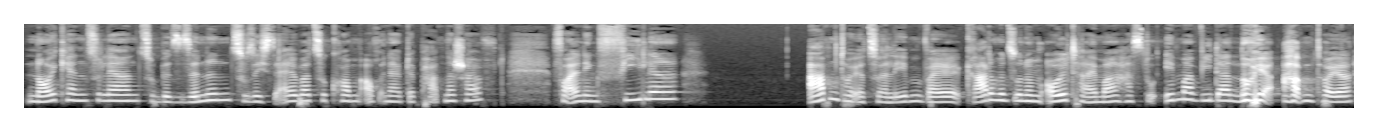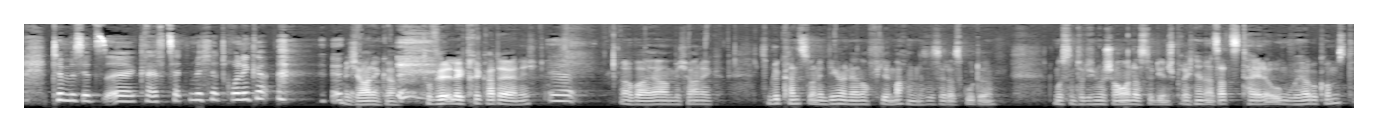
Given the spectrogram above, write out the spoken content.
neu kennenzulernen, zu besinnen, zu sich selber zu kommen, auch innerhalb der Partnerschaft. Vor allen Dingen viele Abenteuer zu erleben, weil gerade mit so einem Oldtimer hast du immer wieder neue Abenteuer. Tim ist jetzt äh, Kfz-Mechatroniker. Mechaniker. So viel Elektrik hat er ja nicht. Ja. Aber ja, Mechanik. Zum Glück kannst du an den Dingern ja noch viel machen. Das ist ja das Gute. Du musst natürlich nur schauen, dass du die entsprechenden Ersatzteile irgendwo herbekommst.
